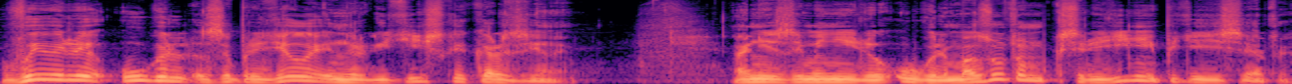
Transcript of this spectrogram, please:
вывели уголь за пределы энергетической корзины. Они заменили уголь мазутом к середине 50-х.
